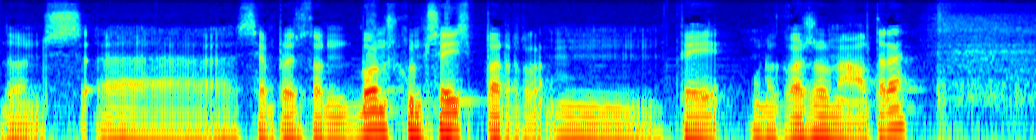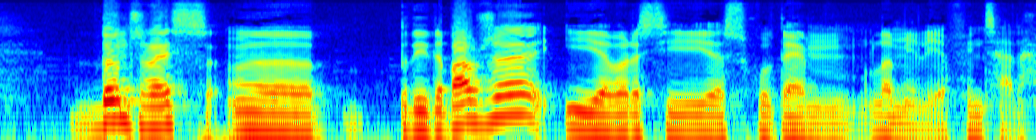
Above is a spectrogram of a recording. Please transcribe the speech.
Doncs eh, sempre es donen bons consells per mm, fer una cosa o una altra doncs res, eh, petita pausa i a veure si escoltem l'Emília. Fins ara.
